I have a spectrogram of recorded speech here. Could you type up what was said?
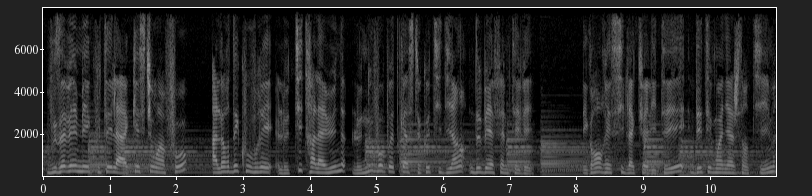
Vous avez aimé écouter la question info? Alors découvrez le titre à la une, le nouveau podcast quotidien de BFM TV. Les grands récits de l'actualité, des témoignages intimes,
